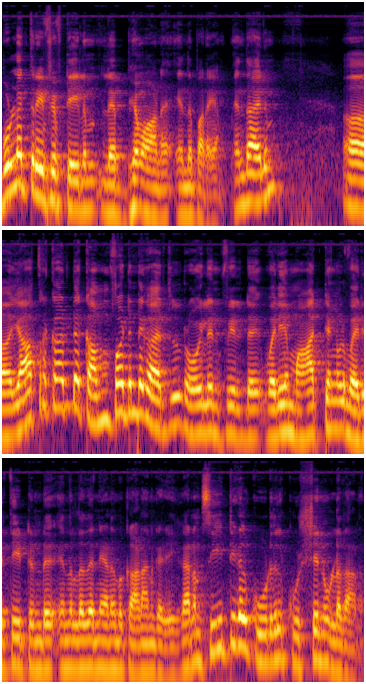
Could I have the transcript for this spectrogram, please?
ബുള്ളറ്റ് ത്രീ ഫിഫ്റ്റിയിലും ലഭ്യമാണ് എന്ന് പറയാം. എന്തായാലും യാത്രക്കാരുടെ കംഫർട്ടിന്റെ കാര്യത്തിൽ റോയൽ എൻഫീൽഡ് വലിയ മാറ്റങ്ങൾ വരുത്തിയിട്ടുണ്ട് എന്നുള്ളത് തന്നെയാണ് നമുക്ക് കാണാൻ കഴിയുക. കാരണം സീറ്റുകൾ കൂടുതൽ കുഷ്യൻ ഉള്ളതാണ്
